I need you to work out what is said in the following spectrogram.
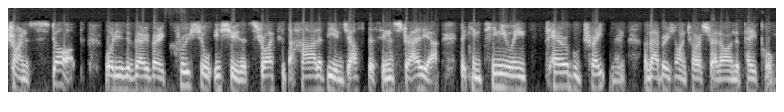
trying to stop what is a very, very crucial issue that strikes at the heart of the injustice in Australia the continuing terrible treatment of Aboriginal and Torres Strait Islander people.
